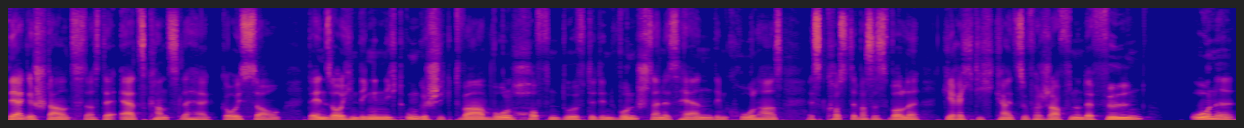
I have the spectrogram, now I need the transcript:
Dergestalt, dass der Erzkanzler Herr Geusau, der in solchen Dingen nicht ungeschickt war, wohl hoffen durfte, den Wunsch seines Herrn, dem Kohlhaas, es koste was es wolle, Gerechtigkeit zu verschaffen und erfüllen, ohne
